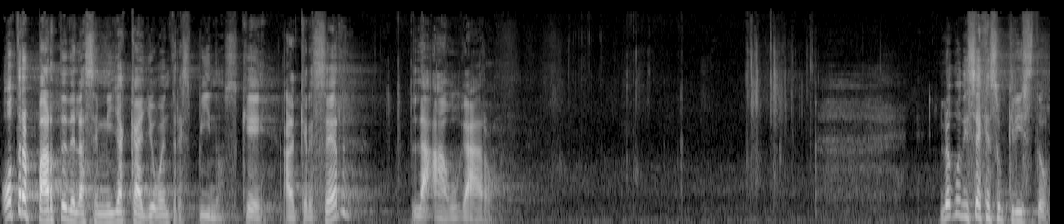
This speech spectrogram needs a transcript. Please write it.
Otra parte de la semilla cayó entre espinos que al crecer la ahogaron. Luego dice Jesucristo,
